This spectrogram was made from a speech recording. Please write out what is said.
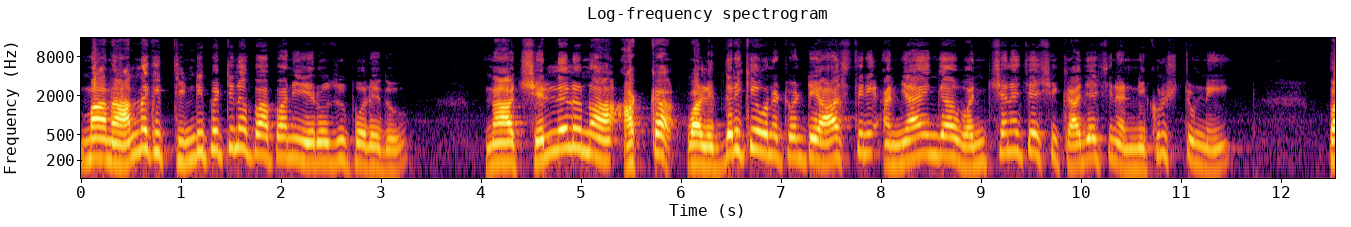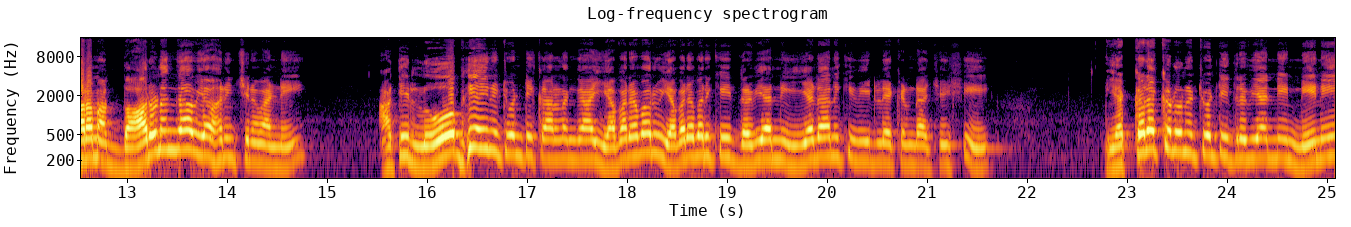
మా నాన్నకి తిండి పెట్టిన పాపాని ఏ రోజు పోలేదు. నా చెల్లెలు నా అక్క వాళ్ళిద్దరికీ ఉన్నటువంటి ఆస్తిని అన్యాయంగా వంచన చేసి కాజేసిన నికృష్టుణ్ణి పరమ దారుణంగా వ్యవహరించిన వాణ్ణి అతి లోభి అయినటువంటి కారణంగా ఎవరెవరు ఎవరెవరికి ద్రవ్యాన్ని ఇయ్యడానికి వీలు లేకుండా చేసి ఎక్కడెక్కడ ఉన్నటువంటి ద్రవ్యాన్ని నేనే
